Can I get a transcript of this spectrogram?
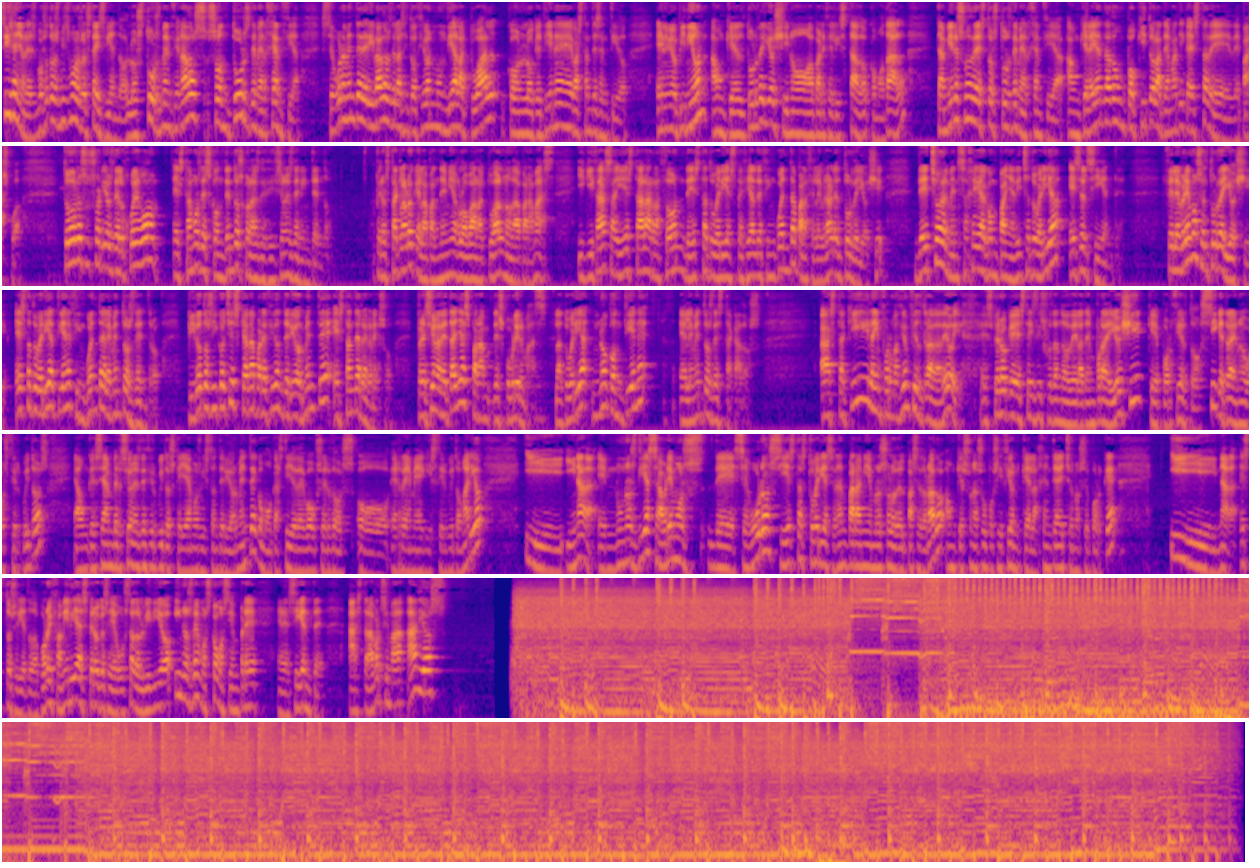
Sí, señores, vosotros mismos lo estáis viendo. Los tours mencionados son tours de emergencia, seguramente derivados de la situación mundial actual, con lo que tiene bastante sentido. En mi opinión, aunque el tour de Yoshi no aparece listado como tal, también es uno de estos tours de emergencia, aunque le hayan dado un poquito la temática esta de, de Pascua. Todos los usuarios del juego estamos descontentos con las decisiones de Nintendo. Pero está claro que la pandemia global actual no da para más. Y quizás ahí está la razón de esta tubería especial de 50 para celebrar el Tour de Yoshi. De hecho, el mensaje que acompaña dicha tubería es el siguiente. Celebremos el Tour de Yoshi. Esta tubería tiene 50 elementos dentro. Pilotos y coches que han aparecido anteriormente están de regreso. Presiona detalles para descubrir más. La tubería no contiene elementos destacados. Hasta aquí la información filtrada de hoy. Espero que estéis disfrutando de la temporada de Yoshi, que por cierto sí que trae nuevos circuitos, aunque sean versiones de circuitos que ya hemos visto anteriormente, como Castillo de Bowser 2 o RMX Circuito Mario. Y, nada, en unos días sabremos de seguro si estas tuberías se dan para miembros solo del pase dorado, aunque es una suposición que la gente ha hecho no sé por qué. Y nada, esto sería todo por hoy familia, espero que os haya gustado el vídeo y nos vemos como siempre en el siguiente. Hasta la próxima, adiós.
